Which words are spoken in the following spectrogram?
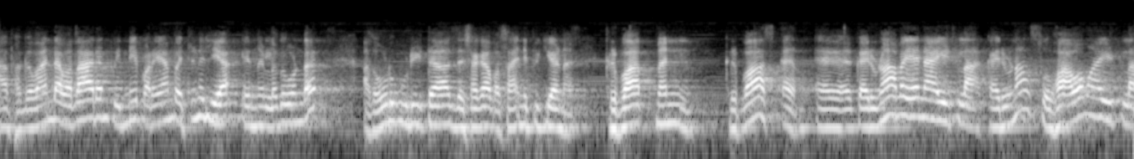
ആ ഭഗവാന്റെ അവതാരം പിന്നെ പറയാൻ പറ്റണില്ല എന്നുള്ളത് കൊണ്ട് അതോടുകൂടിയിട്ട് ആ ദശക അവസാനിപ്പിക്കുകയാണ്. കൃപാത്മൻ കൃപാ കരുണാമയനായിട്ടുള്ള കരുണ സ്വഭാവമായിട്ടുള്ള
